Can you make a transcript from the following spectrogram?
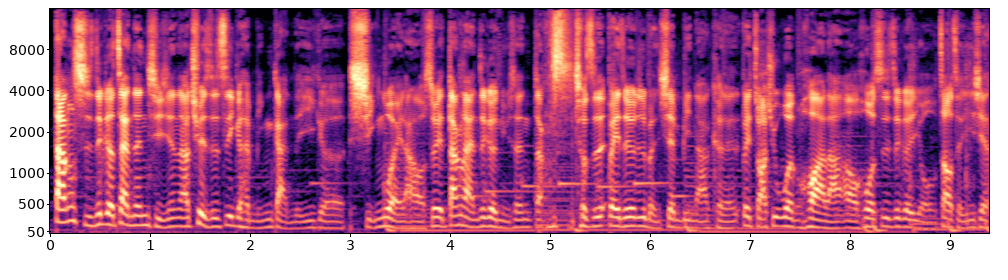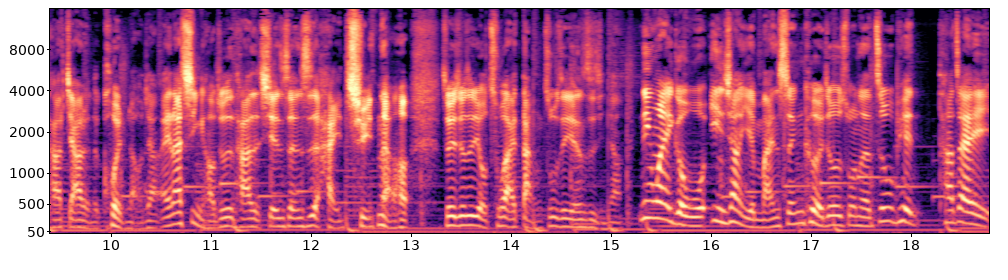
当时这个战争期间呢，确实是一个很敏感的一个行为，然后所以当然这个女生当时就是被这个日本宪兵啊，可能被抓去。问话啦哦，或是这个有造成一些她家人的困扰，这样哎，那幸好就是她的先生是海军，然后所以就是有出来挡住这件事情这样。另外一个我印象也蛮深刻，就是说呢，这部片它在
